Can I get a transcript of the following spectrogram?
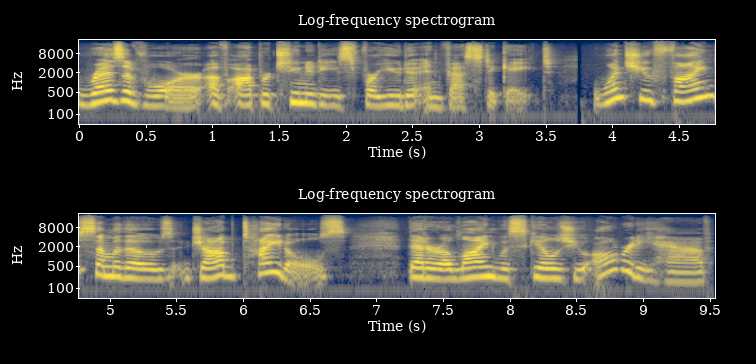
reservoir of opportunities for you to investigate. Once you find some of those job titles that are aligned with skills you already have,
